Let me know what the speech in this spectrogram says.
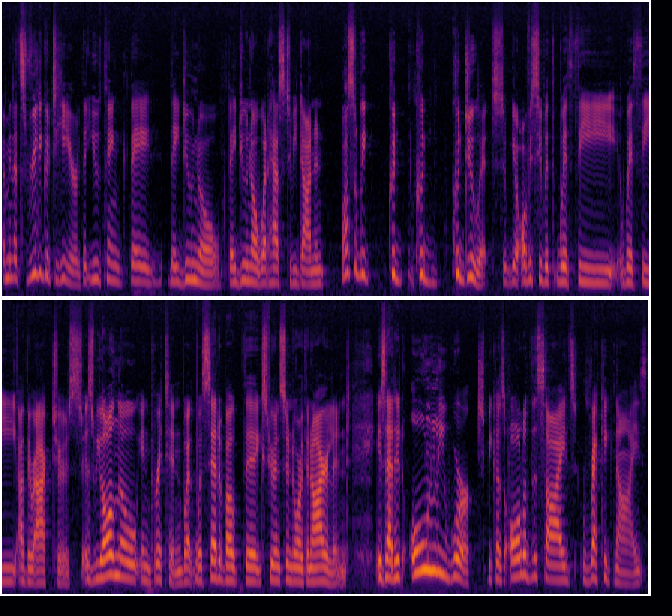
I mean, that's really good to hear that you think they, they do know, they do know what has to be done and possibly could, could could do it. You know, obviously, with with the with the other actors, as we all know in Britain, what was said about the experience in Northern Ireland is that it only worked because all of the sides recognised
